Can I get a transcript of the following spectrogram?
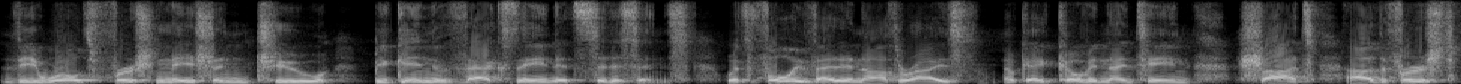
the world's first nation to begin vaccinating its citizens with fully vetted and authorized, okay, COVID 19 shots. Uh, the first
